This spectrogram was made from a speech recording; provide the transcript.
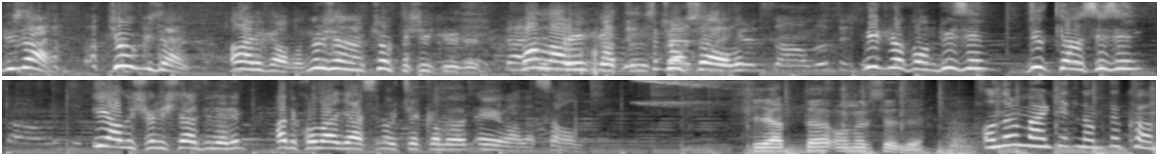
Güzel. Çok güzel. Harika abla. Nurcan Hanım çok teşekkür ederim. Ben Vallahi teşekkür renk kattınız. Ben Çok sağ olun. Sağ olun. Mikrofon bizim, dükkan sizin. İyi alışverişler dilerim. Hadi kolay gelsin, hoşçakalın. Eyvallah, sağ olun. Fiyatta onur sözü. Onurmarket.com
